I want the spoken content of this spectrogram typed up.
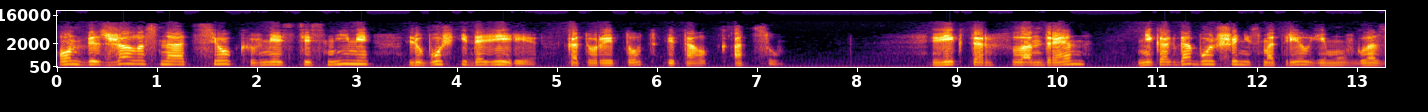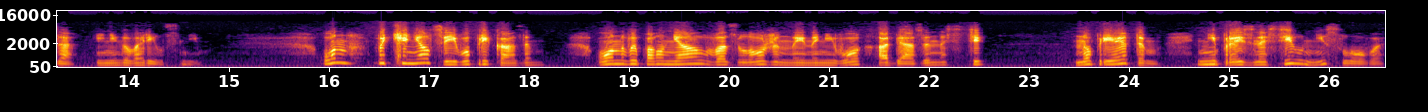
он безжалостно отсек вместе с ними любовь и доверие, которые тот питал к отцу. Виктор Фландрен никогда больше не смотрел ему в глаза и не говорил с ним. Он подчинялся его приказам, он выполнял возложенные на него обязанности, но при этом не произносил ни слова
